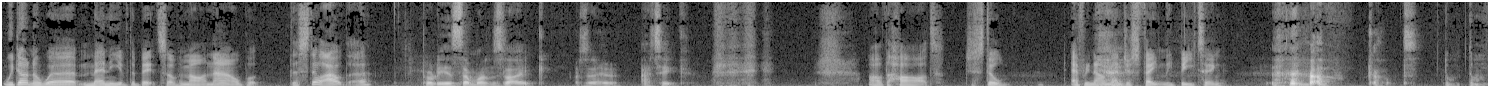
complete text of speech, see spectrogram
we don't know where many of the bits of him are now, but they're still out there. Probably in someone's like I don't know attic. Oh, the heart just still every now and then just faintly beating. God. Dum dum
